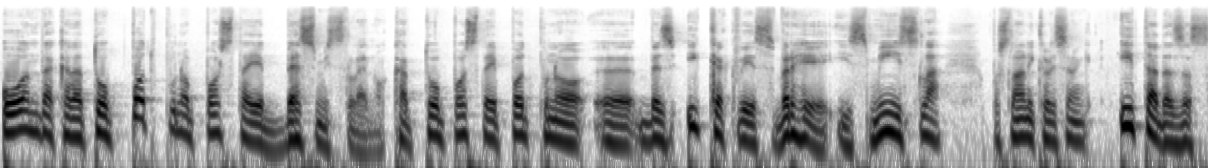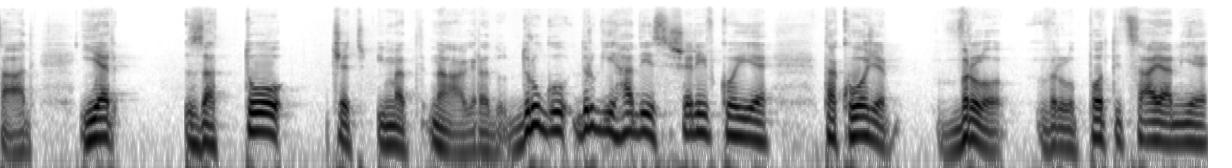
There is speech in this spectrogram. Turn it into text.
onda kada to potpuno postaje besmisleno, kad to postaje potpuno e, bez ikakve svrhe i smisla, poslanik Ali Salam i tada za sad, jer za to će imati nagradu. Drugu, drugi hadis šerif koji je također vrlo, vrlo poticajan je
